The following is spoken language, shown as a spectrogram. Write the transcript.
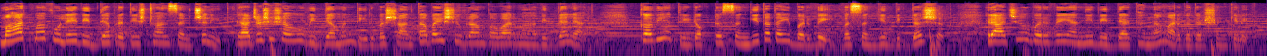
महात्मा फुले विद्या प्रतिष्ठान संचलित राजर्षी शाहू विद्या मंदिर व शांताबाई शिवराम पवार महाविद्यालयात कवयित्री डॉक्टर संगीताताई बर्वे व संगीत दिग्दर्शक राजीव बर्वे यांनी विद्यार्थ्यांना मार्गदर्शन केले.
